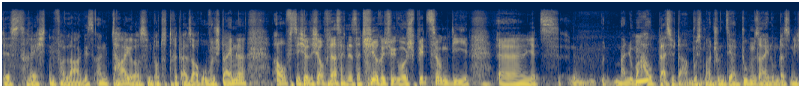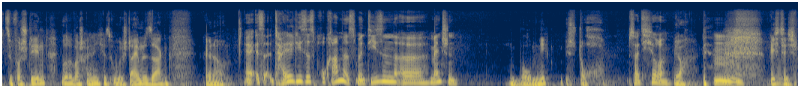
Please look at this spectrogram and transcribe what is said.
des rechten Verlages Antaios. Und dort tritt also auch Uwe Steimle auf. Sicherlich auch das eine satirische Überspitzung, die äh, jetzt man überhaupt, also da muss man schon sehr dumm sein, um das nicht zu verstehen, würde wahrscheinlich jetzt Uwe Steimle sagen. Genau. Er ist Teil dieses Programmes mit diesen äh, Menschen. Warum nicht? Ist doch Satire. Ja, hm. richtig.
